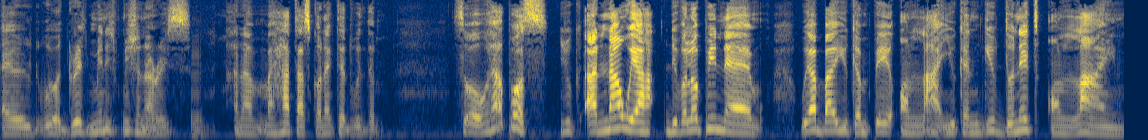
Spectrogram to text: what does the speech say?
I, we were great missionaries, and I, my heart has connected with them. So help us. You and now we are developing um, whereby you can pay online. You can give donate online.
